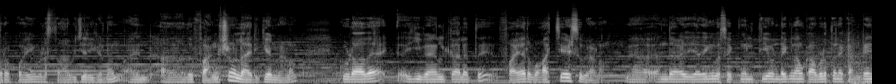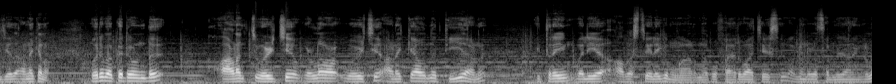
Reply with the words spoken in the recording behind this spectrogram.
ഉറപ്പായും ഇവിടെ സ്ഥാപിച്ചിരിക്കണം. അത് അത് ഫങ്ഷണലായിരിക്കാൻ വേണം. കൂടാതെ ഈ വേനൽക്കാലത്ത് ഫയർ വാച്ചേഴ്സ് വേണം. എന്താ ഏതെങ്കിലും സെഗ്നൽ തീ ഉണ്ടെങ്കിൽ നമുക്ക് അവിടെ തന്നെ കണ്ടെയ്ൻ ചെയ്ത് അണയ്ക്കണം. ഒരു ബക്കറ്റ് കൊണ്ട് അണച്ച് ഒഴിച്ച് വെള്ളം ഒഴിച്ച് അണയ്ക്കാവുന്ന തീയാണ് ഇത്രയും വലിയ അവസ്ഥയിലേക്ക് മാറുന്നത്. അപ്പോൾ ഫയർ വാച്ചേഴ്സ് അങ്ങനെയുള്ള സംവിധാനങ്ങൾ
